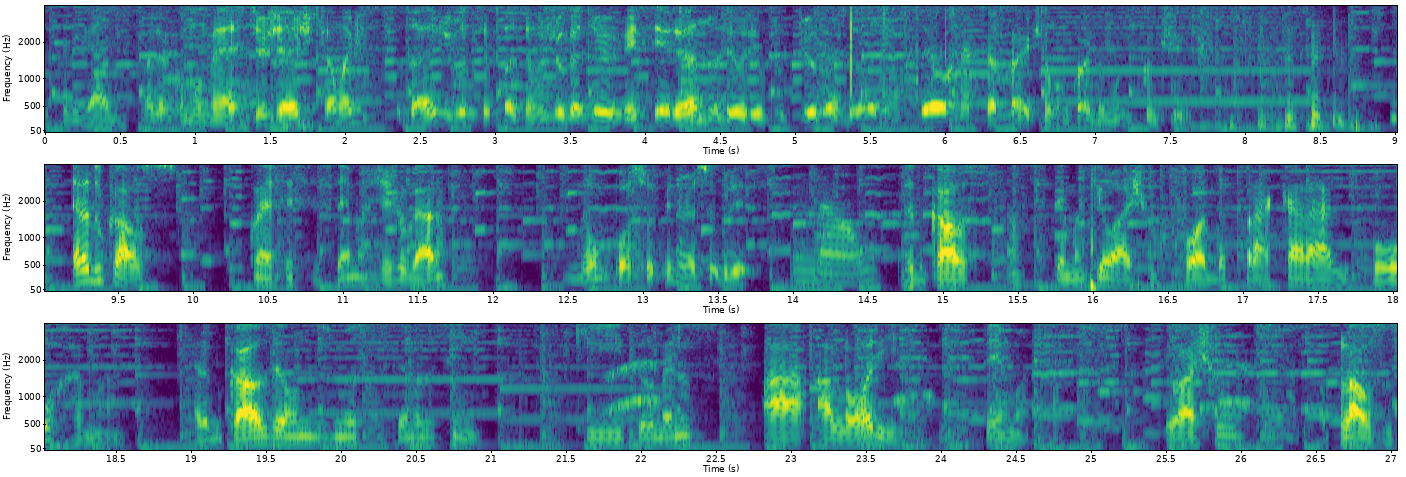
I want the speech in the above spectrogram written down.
tá ligado? Olha, como mestre, eu já acho que é uma dificuldade você fazer um jogador veterano ler o livro do jogador, então nessa parte eu concordo muito contigo. Era do Caos. Conhecem esse sistema? Já jogaram? Não posso opinar sobre esse. Não. Era do Caos é um sistema que eu acho foda pra caralho. Porra, mano. Era do Caos é um dos meus sistemas, assim, que pelo menos a, a lore do sistema, eu acho aplausos.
